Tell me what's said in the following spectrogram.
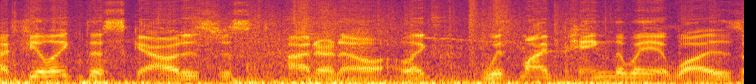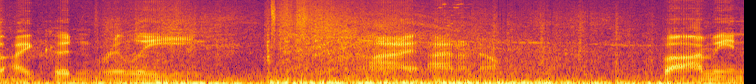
I feel like the scout is just, I don't know, like, with my ping the way it was, I couldn't really, I, I don't know. But, I mean,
